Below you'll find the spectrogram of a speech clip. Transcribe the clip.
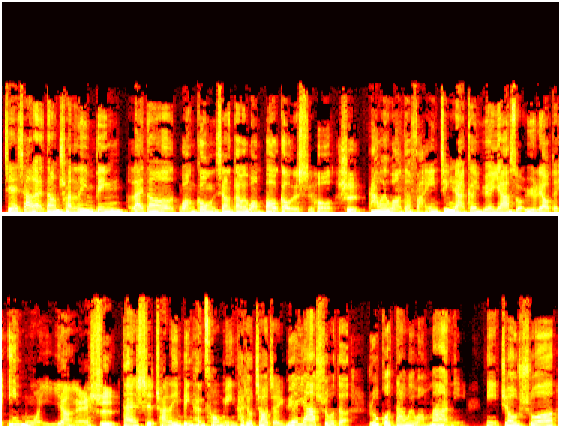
接下来，当传令兵来到王宫向大卫王报告的时候，是大卫王的反应竟然跟约押所预料的一模一样。哎，是。但是传令兵很聪明，他就照着约押说的，如果大卫王骂你。你就说，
